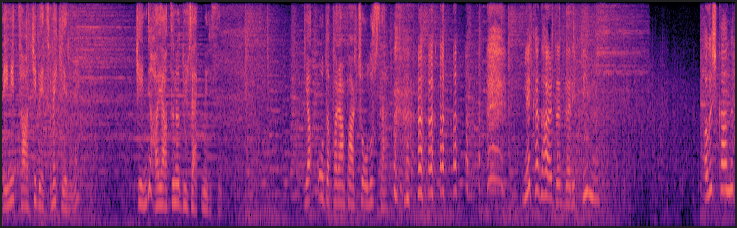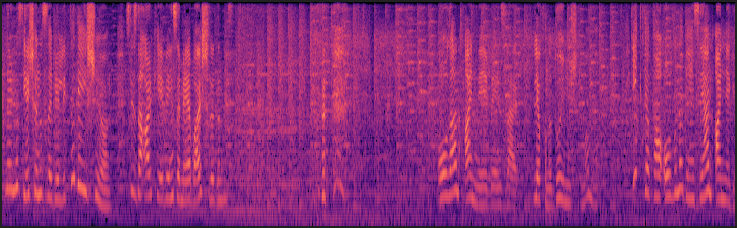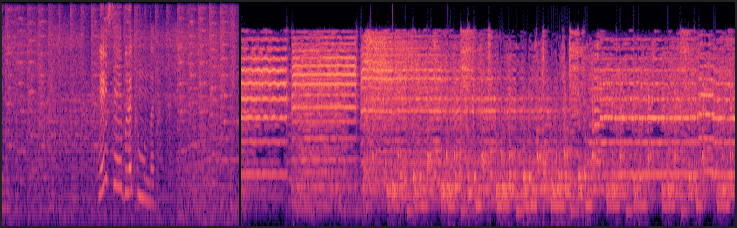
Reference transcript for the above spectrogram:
Beni takip etmek yerine kendi hayatını düzeltmelisin. Ya o da paramparça olursa? Ne kadar da garip değil mi? Alışkanlıklarınız yaşınızla birlikte değişiyor. Siz de Arke'ye benzemeye başladınız. Oğlan anneye benzer. Lafını duymuştum ama ilk defa oğluna benzeyen anne gördüm. Neyse bırakın bunları.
